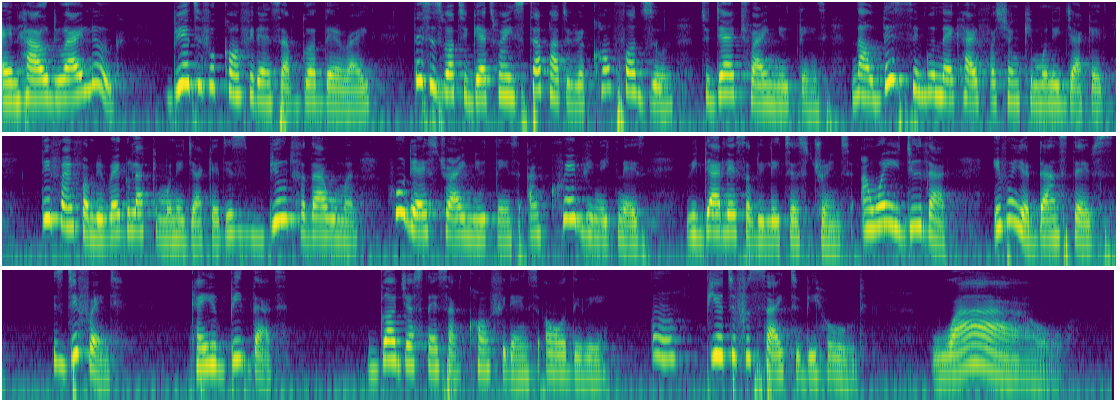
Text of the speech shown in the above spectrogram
And how do I look? Beautiful confidence I've got there, right? This is what you get when you step out of your comfort zone to dare try new things. Now, this single neck high fashion kimono jacket, different from the regular kimono jacket, is built for that woman who dares try new things and crave uniqueness regardless of the latest trends. And when you do that, even your dance steps is different. Can you beat that? Gorgeousness and confidence all the way. Mm, beautiful sight to behold. Wow.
